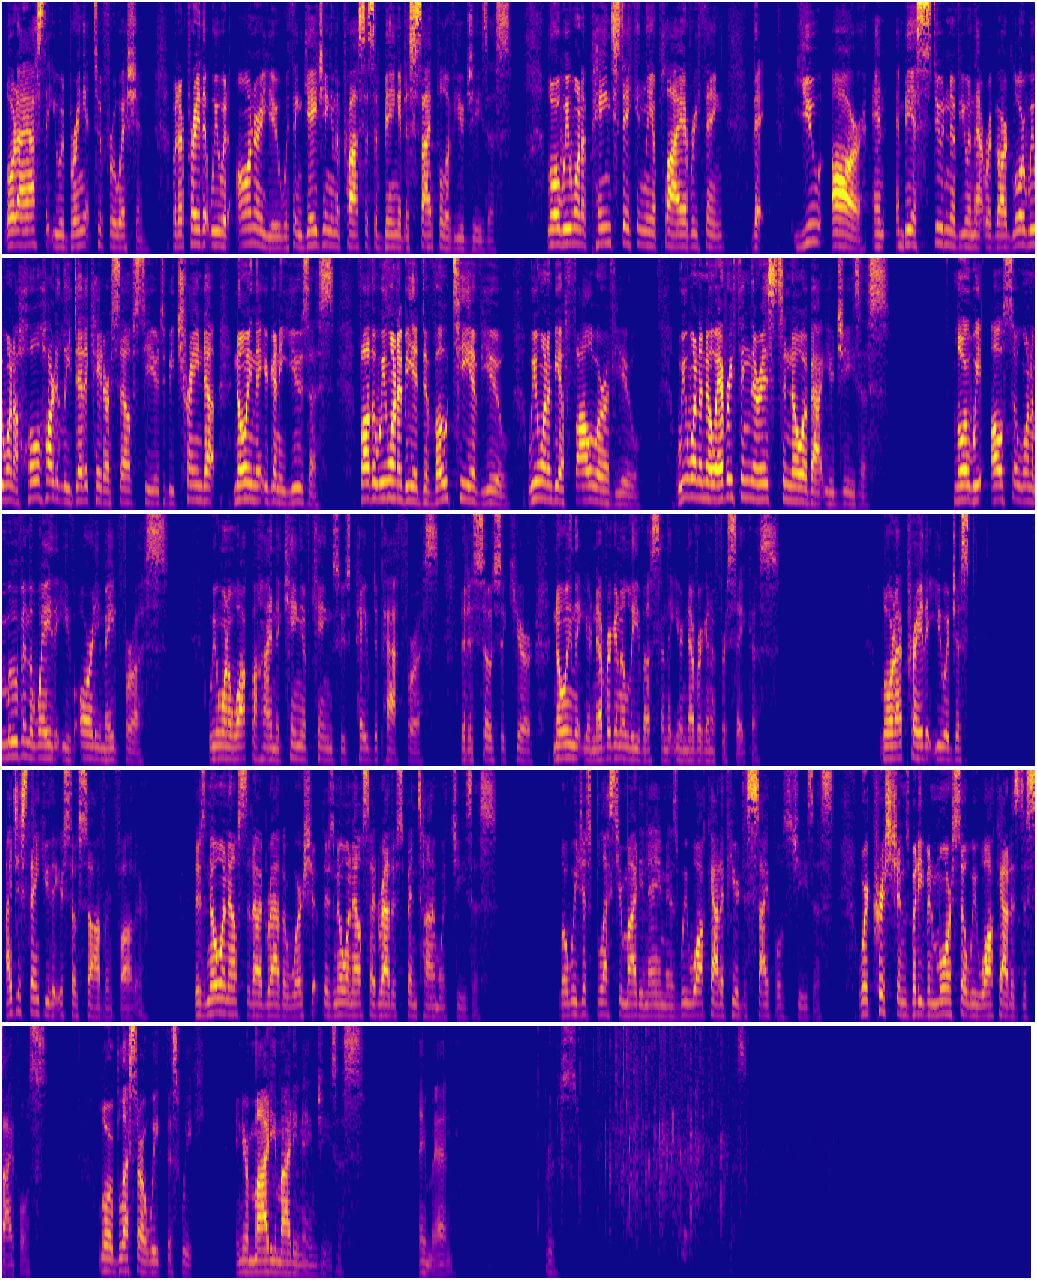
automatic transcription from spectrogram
Lord, I ask that you would bring it to fruition. But I pray that we would honor you with engaging in the process of being a disciple of you, Jesus. Lord, we want to painstakingly apply everything that you are and, and be a student of you in that regard. Lord, we want to wholeheartedly dedicate ourselves to you to be trained up, knowing that you're going to use us. Father, we want to be a devotee of you, we want to be a follower of you. We want to know everything there is to know about you, Jesus. Lord, we also want to move in the way that you've already made for us. We want to walk behind the King of Kings who's paved a path for us that is so secure, knowing that you're never going to leave us and that you're never going to forsake us. Lord, I pray that you would just, I just thank you that you're so sovereign, Father. There's no one else that I'd rather worship. There's no one else I'd rather spend time with, Jesus. Lord, we just bless your mighty name. And as we walk out of here, disciples, Jesus, we're Christians, but even more so, we walk out as disciples. Lord, bless our week this week. In your mighty, mighty name, Jesus. Amen. Bruce.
